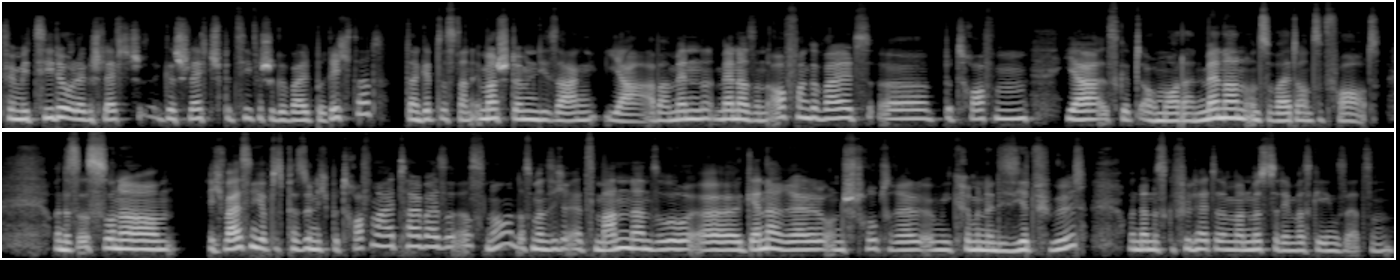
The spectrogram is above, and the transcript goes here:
Femizide oder Geschlecht, geschlechtsspezifische Gewalt berichtet, dann gibt es dann immer Stimmen, die sagen, ja, aber Män Männer sind auch von Gewalt äh, betroffen, ja, es gibt auch Morde an Männern und so weiter und so fort. Und es ist so eine ich weiß nicht, ob das persönliche Betroffenheit teilweise ist, ne? dass man sich als Mann dann so äh, generell und strukturell irgendwie kriminalisiert fühlt und dann das Gefühl hätte, man müsste dem was gegensetzen.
